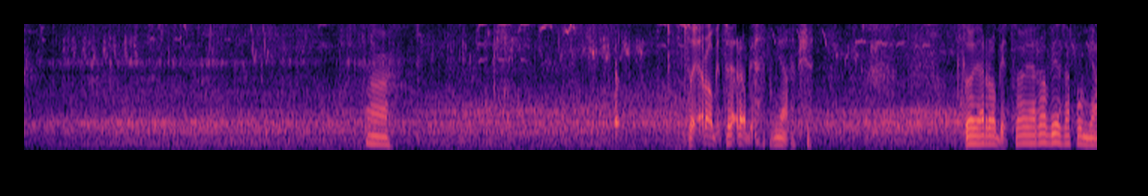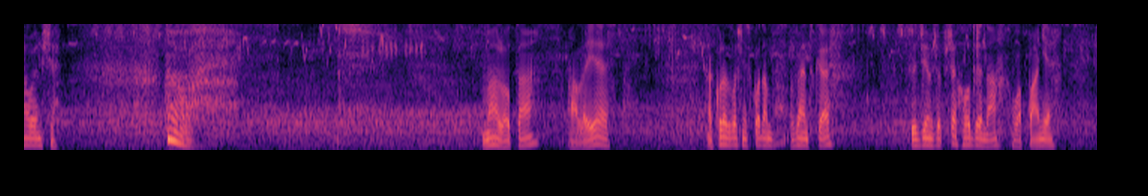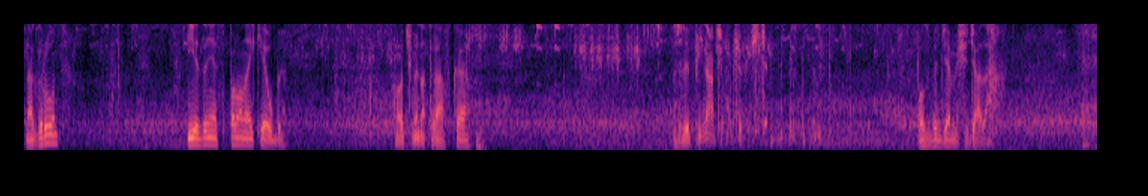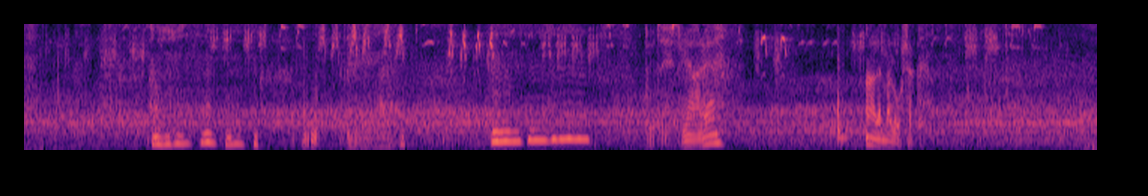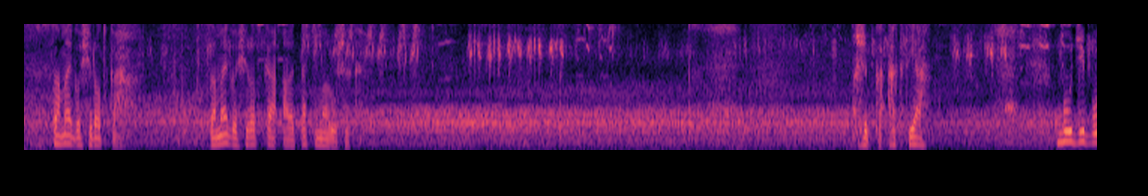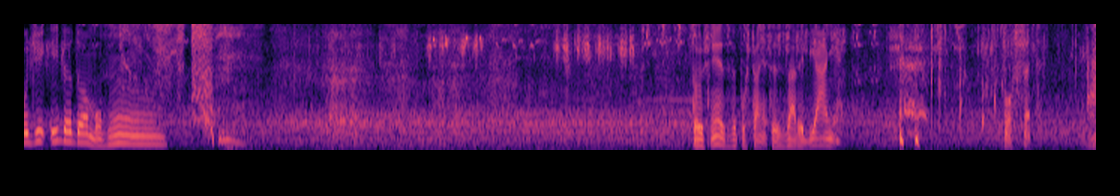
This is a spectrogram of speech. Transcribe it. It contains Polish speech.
Co ja robię, co ja robię? Zapomniałem się. Co ja robię, co ja robię? Zapomniałem się. Uff. Malota, ale jest. Akurat właśnie składam wędkę. Stwierdziłem, że przechodzę na łapanie na grunt i jedzenie spalonej kiełby. Chodźmy na trawkę. Z wypinaczem oczywiście. Pozbędziemy się dziada. Tutaj jest w miarę. Ale maluszek. Z samego środka. Z samego środka, ale taki maluszek. Szybka akcja. Budzi, budzi i do domu. Hmm. To już nie jest wypuszczanie, to jest zarybianie. Poszedł. A.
